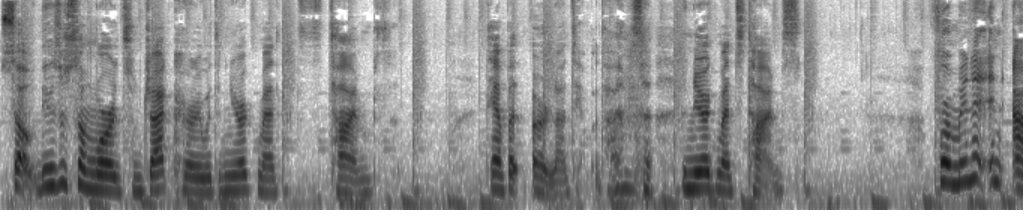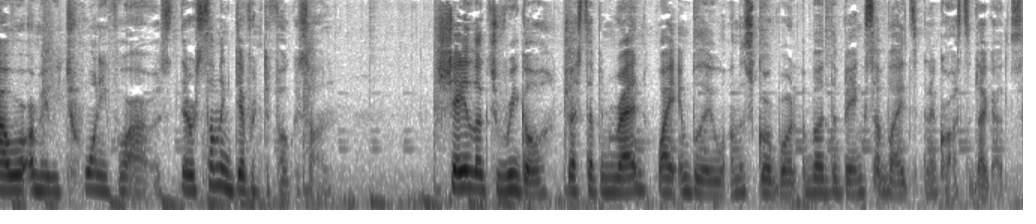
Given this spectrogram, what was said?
So, these are some words from Jack Curry with the New York Mets Times Tampa, or not Tampa Times, the New York Mets Times. For a minute, an hour, or maybe 24 hours, there was something different to focus on. Shea looked regal, dressed up in red, white, and blue on the scoreboard above the banks of lights and across the dugouts.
